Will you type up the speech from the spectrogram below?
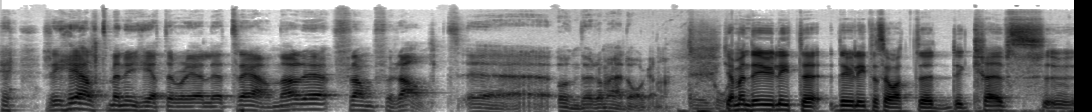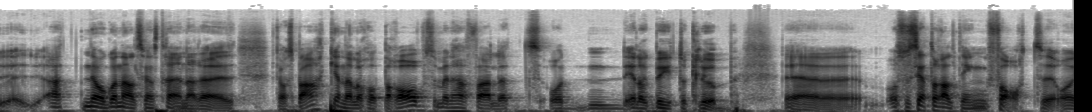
rejält med nyheter vad det gäller tränare framförallt eh, under de här dagarna. Ja, men det är ju lite, det är lite så att eh, det krävs eh, att någon allsvensk tränare får sparken eller hoppar av som i det här fallet och, eller byter klubb. Eh, och så sätter allting fart. Och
